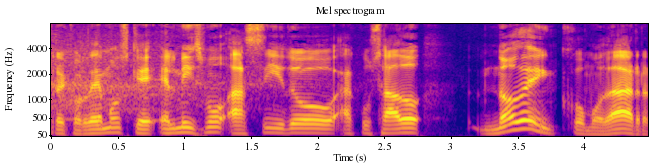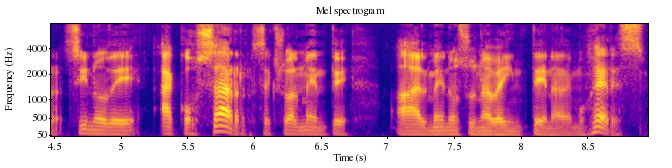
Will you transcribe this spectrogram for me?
Recordemos que él mismo ha sido acusado no de incomodar, sino de acosar sexualmente a al menos una veintena de mujeres.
